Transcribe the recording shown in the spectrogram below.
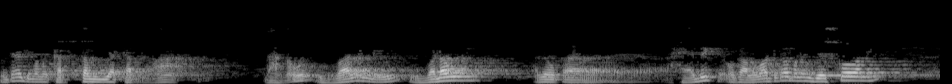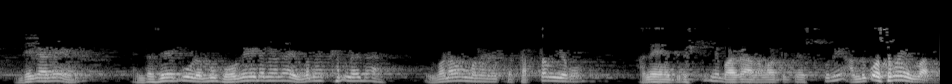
అంటే అది మన కర్తవ్య కర్మ. దానం ఇవ్వాలండి ఇవ్వడం అది ఒక హ్యాబిట్ ఒక అలవాటుగా మనం చేసుకోవాలి. అంతేగాని ఎంతసేపు డబ్బు పోగేయడమైనా? ఇవ్వనక్కర్లేదా? ఇవ్వడం మన యొక్క కర్తవ్యము అనే దృష్టిని బాగా అలవాటు చేసుకుని అందుకోసమే ఇవ్వాలి.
